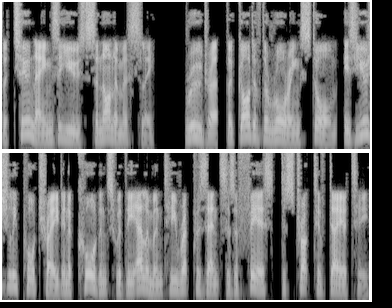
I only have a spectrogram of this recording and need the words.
The two names are used synonymously. Rudra, the god of the roaring storm, is usually portrayed in accordance with the element he represents as a fierce, destructive deity.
